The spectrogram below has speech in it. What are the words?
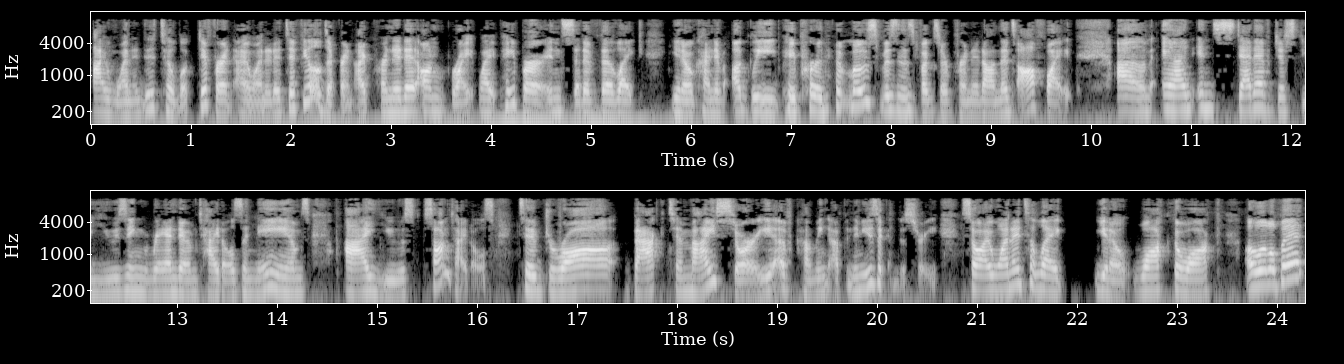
I wanted it to look different. I wanted it to feel different. I printed it on bright white paper instead of the like, you know, kind of ugly paper that most business books are printed on that's off white. Um, and instead of just using random titles and names, I used song titles to draw back to my story of coming up in the music industry. So I wanted to like you know, walk the walk a little bit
